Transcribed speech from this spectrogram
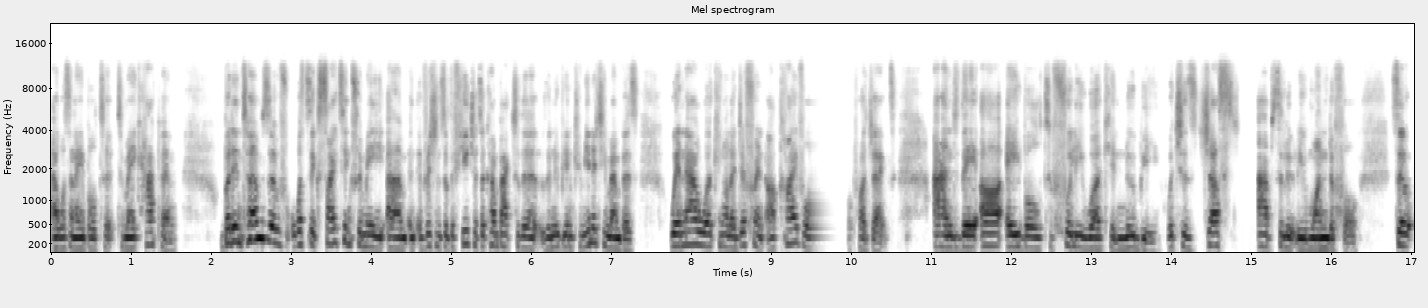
I wasn't able to to make happen. But in terms of what's exciting for me um, in Visions of the Future, to come back to the, the Nubian community members, we're now working on a different archival project and they are able to fully work in Nubi, which is just absolutely wonderful. So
